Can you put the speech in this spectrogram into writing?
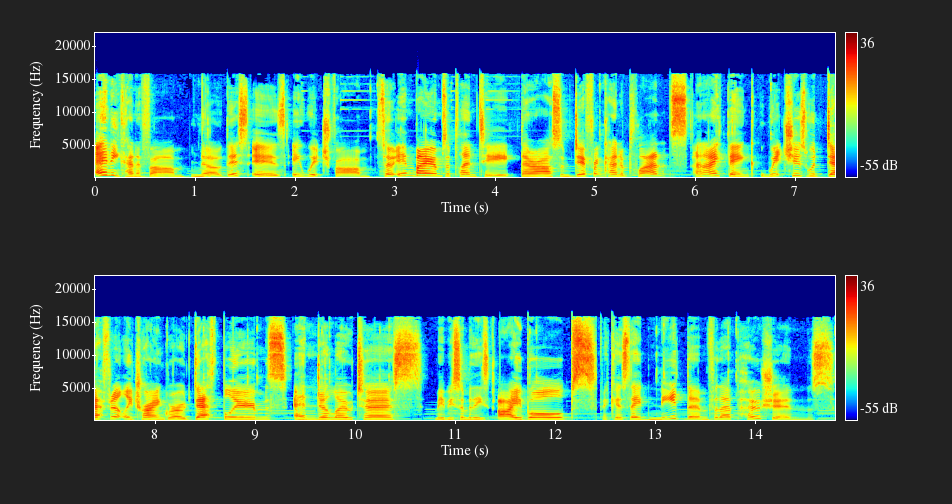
any kind of farm. No, this is a witch farm. So in Biomes O' Plenty, there are some different kind of plants, and I think witches would definitely try and grow death blooms, ender lotus, maybe some of these eye bulbs, because they'd need them for their potions.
